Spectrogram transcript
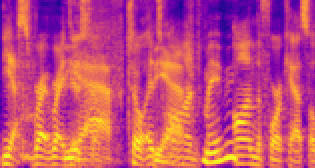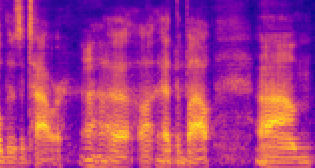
Yes, right, right. The there's aft. So it's The on maybe? on the forecastle. There's a tower uh uh, at the bow, um,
